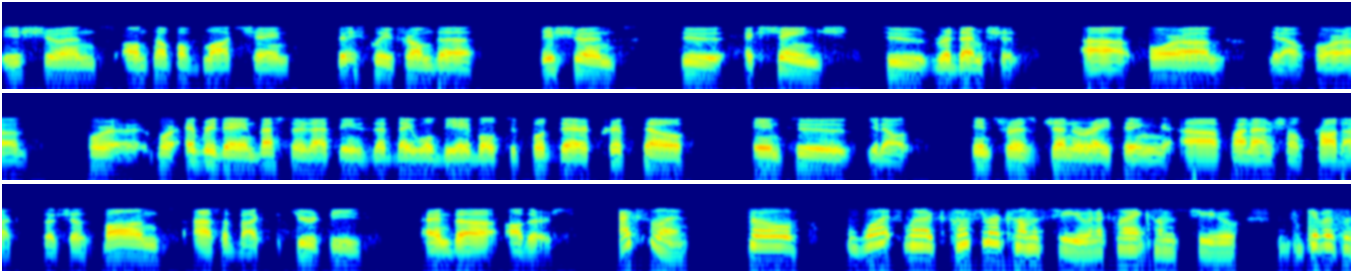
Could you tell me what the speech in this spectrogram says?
issuance on top of blockchain, basically from the issuance to exchange to redemption. Uh, for um, you know, for a for for everyday investor, that means that they will be able to put their crypto into you know interest generating uh, financial products such as bonds, asset backed securities, and uh, others. Excellent. So, what when a customer comes to you and a client comes to you, give us a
